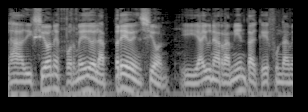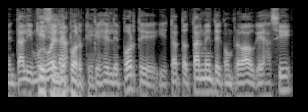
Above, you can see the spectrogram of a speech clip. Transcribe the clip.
las adicciones por medio de la prevención. Y hay una herramienta que es fundamental y muy buena, es el deporte? que es el deporte, y está totalmente comprobado que es así.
